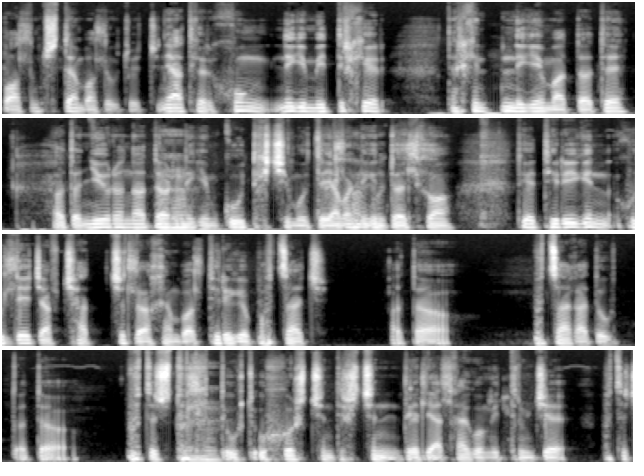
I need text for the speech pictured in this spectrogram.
боломжтой болов гэж бодож байна. Яг тэгэхээр хүн нэг юм мэдрэхээр тархинд нэг юм одоо тий одоо нейронодоор нэг юм гүйдэх ч юм уу те ямар нэгэн долгион. Тэгээд тэрийг нь хүлээж авч чадчих байх юм бол тэрийгэ буцааж одоо буцаагаад одоо буцаж төлөлт өгөхөр чин тэр чин тэгэл ялгаагүй мэдрэмжээ буцаж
